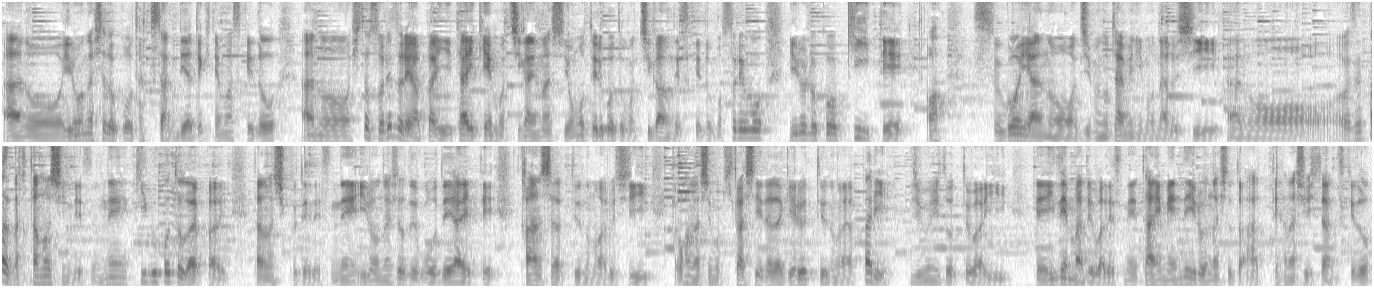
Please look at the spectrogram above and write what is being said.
あのいろんな人とこうたくさん出会ってきてますけどあの人それぞれやっぱり体験も違いますし思ってることも違うんですけどもそれをいろいろこう聞いてあすごいあの自分のためにもなるしあのやっぱ楽しいんですよね。聞くことがやっぱり楽しくてですねいろんな人とこう出会えて感謝っていうのもあるしお話も聞かせていただけるっていうのがやっぱり自分にとってはいい。で以前まではですね対面でいろんな人と会って話してたんですけど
